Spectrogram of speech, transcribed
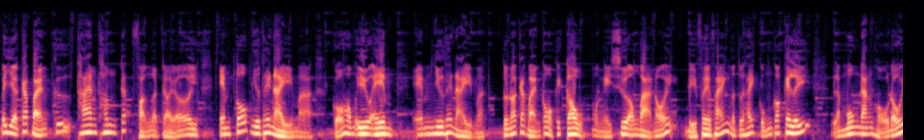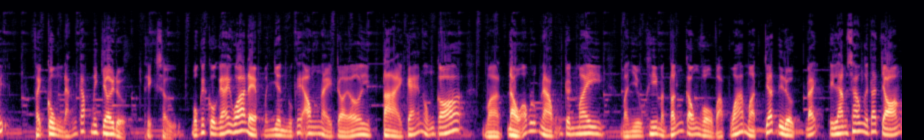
bây giờ các bạn cứ than thân trách phận là, trời ơi, em tốt như thế này mà cổ không yêu em em như thế này mà. Tôi nói các bạn có một cái câu mà ngày xưa ông bà nói, bị phê phán nhưng mà tôi thấy cũng có cái lý là môn đăng hộ đối, phải cùng đẳng cấp mới chơi được, thiệt sự. Một cái cô gái quá đẹp mà nhìn một cái ông này, trời ơi, tài cán không có, mà đầu óc lúc nào cũng trên mây, mà nhiều khi mà tấn công vồ vập quá mệt chết đi được. Đấy, thì làm sao người ta chọn?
